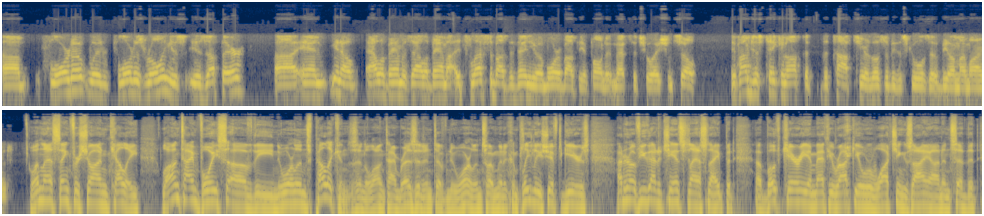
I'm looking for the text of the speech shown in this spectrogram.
Um, Florida, when Florida's rolling, is is up there. Uh, and you know, Alabama's Alabama. It's less about the venue and more about the opponent in that situation. So if I'm just taking off the, the top tier, those would be the schools that would be on my mind. One last thing for Sean Kelly, longtime voice of the New Orleans Pelicans and a longtime resident of New Orleans. So I'm going to completely shift gears. I don't know if you got a chance last night, but uh, both Kerry and Matthew Rocchio were watching Zion and said that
